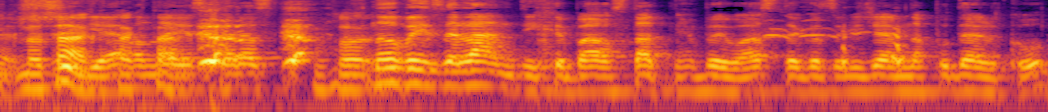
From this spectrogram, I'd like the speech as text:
Peach no tak, żyje. tak, Ona tak. jest teraz W- Nowej Zelandii chyba ostatnio była, z tego co widziałem na pudelku.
